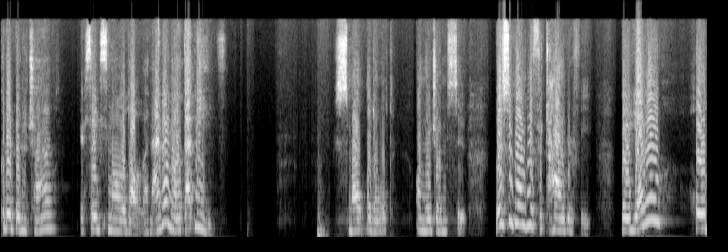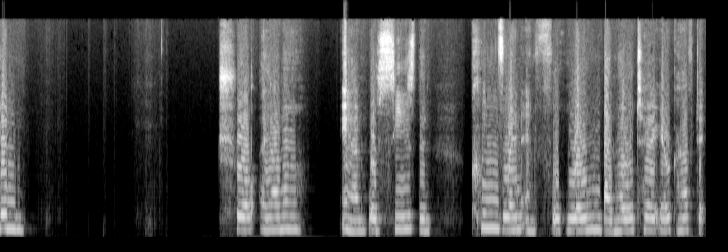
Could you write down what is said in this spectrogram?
Could have been a child. You're saying small adult, and I don't know what that means. Small adult on the jumpsuit. Visible in the photography. The yellow Holden Torana and was seized in Queensland and flown by military aircraft to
